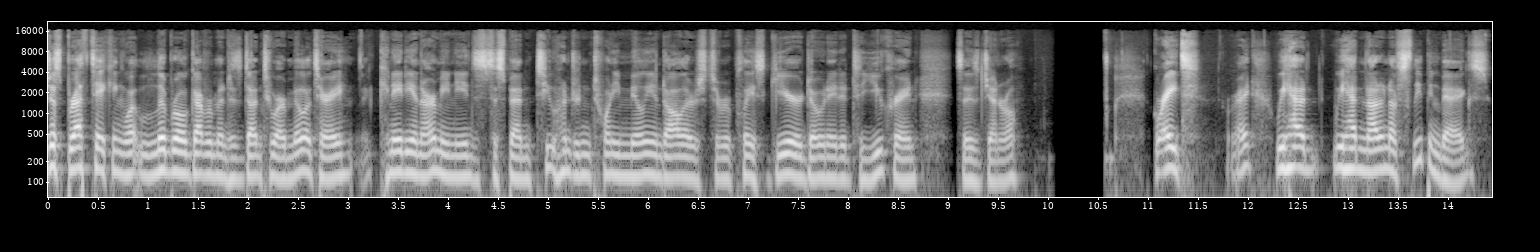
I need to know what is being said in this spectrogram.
just breathtaking what liberal government has done to our military. Canadian Army needs to spend $220 million to replace gear donated to Ukraine, says General. Great, right? We had we had not enough sleeping bags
